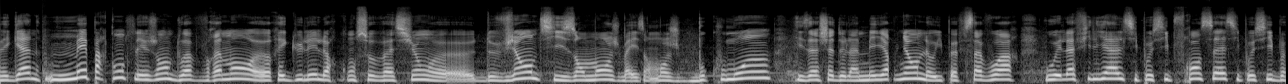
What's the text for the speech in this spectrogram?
végane. Mais par contre, les gens doivent vraiment réguler leur consommation de viande. S'ils en mangent, bah, ils en mangent beaucoup moins. Ils achètent de la meilleure viande là où ils peuvent savoir où est la filiale, si possible français, si possible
